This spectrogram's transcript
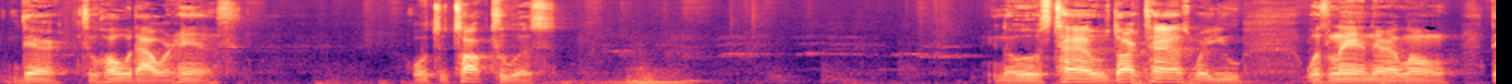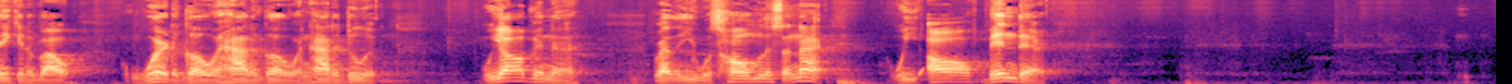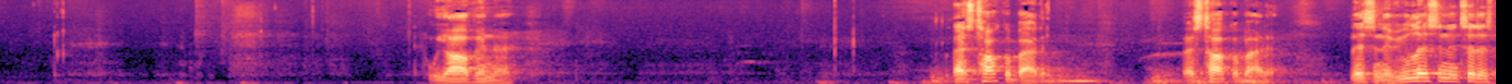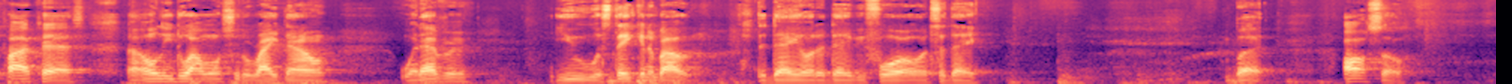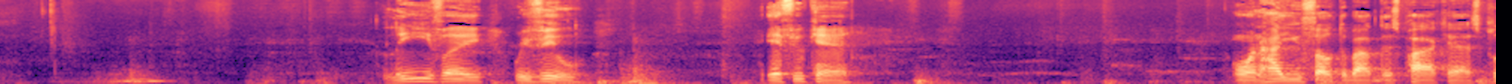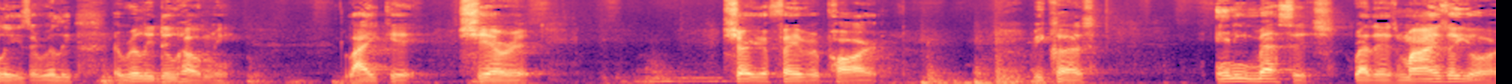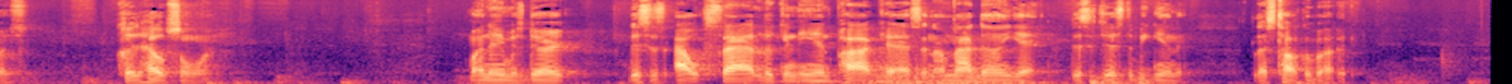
there to hold our hands or to talk to us. You know, it was times, it was dark times where you was laying there alone, thinking about where to go and how to go and how to do it. We all been there, whether you was homeless or not. We all been there. We all been there. Let's talk about it. Let's talk about it. Listen, if you're listening to this podcast, not only do I want you to write down whatever you was thinking about the day or the day before or today, but also leave a review if you can on how you felt about this podcast, please. It really, it really do help me. Like it, share it, share your favorite part, because any message, whether it's mine or yours, could help someone. My name is Derek. This is Outside Looking In podcast, and I'm not done yet. This is just the beginning. Let's talk about it.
